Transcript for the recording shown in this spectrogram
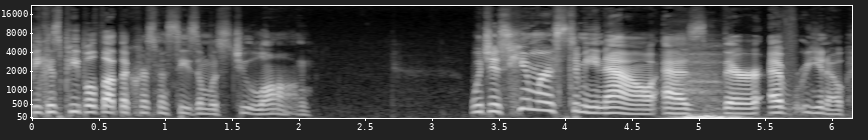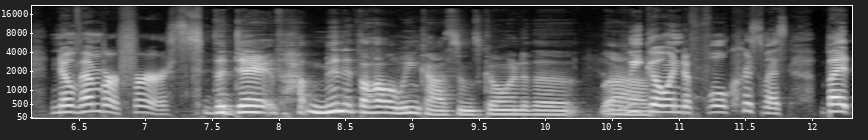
because people thought the Christmas season was too long which is humorous to me now as they're every you know november 1st the day the minute the halloween costumes go into the uh, we go into full christmas but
